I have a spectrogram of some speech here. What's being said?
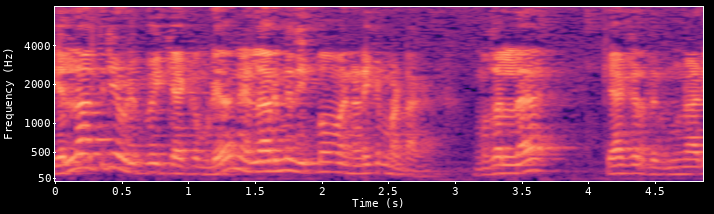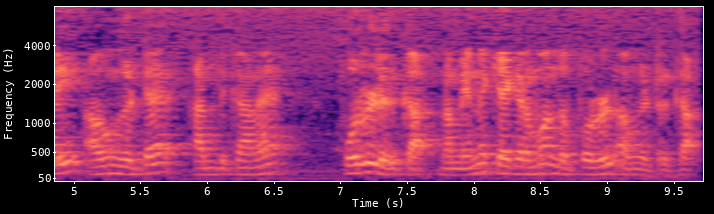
எல்லாத்திலையும் அப்படி போய் கேட்க முடியாதுன்னு எல்லாருமே அது இன்பமா நினைக்க மாட்டாங்க. முதல்ல கேட்கறதுக்கு முன்னாடி அவங்ககிட்ட அதுக்கான பொருள் இருக்கா? நம்ம என்ன கேட்கறோமோ அந்த பொருள் அவங்ககிட்ட இருக்கா?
